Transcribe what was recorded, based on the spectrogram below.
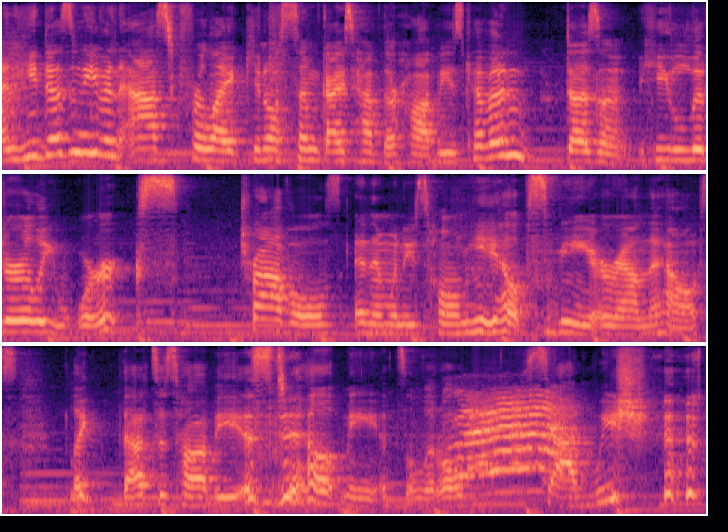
And he doesn't even ask for like, you know, some guys have their hobbies. Kevin doesn't. He literally works, travels, and then when he's home, he helps me around the house. Like that's his hobby is to help me. It's a little sad. We should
